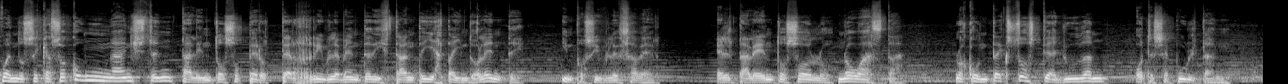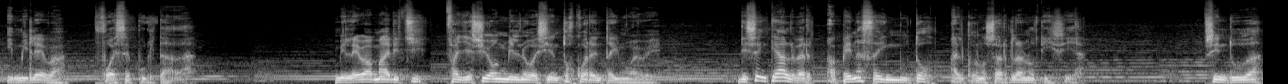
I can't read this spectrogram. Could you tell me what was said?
¿Cuando se casó con un Einstein talentoso pero terriblemente distante y hasta indolente? Imposible saber. El talento solo no basta. Los contextos te ayudan o te sepultan, y Mileva fue sepultada. Mileva Marici falleció en 1949. Dicen que Albert apenas se inmutó al conocer la noticia. Sin duda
